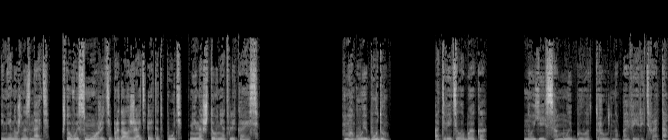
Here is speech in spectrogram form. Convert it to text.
и мне нужно знать, что вы сможете продолжать этот путь, ни на что не отвлекаясь. «Могу и буду», — ответила Бека, но ей самой было трудно поверить в это.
